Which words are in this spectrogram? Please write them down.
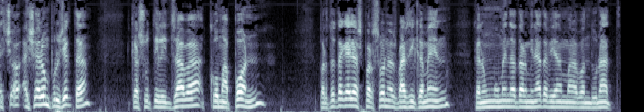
això, això era un projecte que s'utilitzava com a pont per totes aquelles persones, bàsicament, que en un moment determinat havien abandonat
